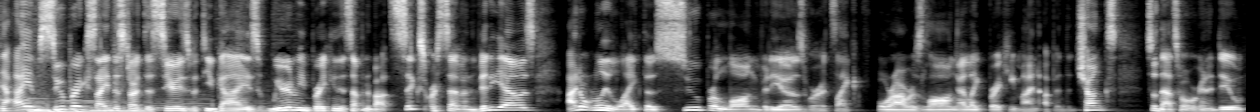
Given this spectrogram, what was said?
Now I am super excited to start this series with you guys. We're going to be breaking this up in about six or seven videos. I don't really like those super long videos where it's like four hours long. I like breaking mine up into chunks. So that's what we're gonna do.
